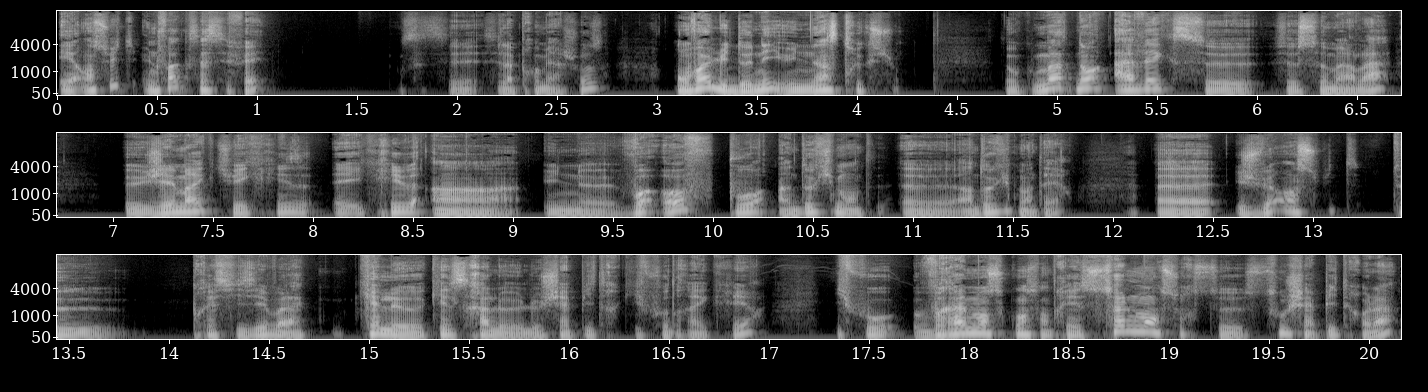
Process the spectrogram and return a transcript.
Et ensuite, une fois que ça c'est fait, c'est la première chose, on va lui donner une instruction. Donc maintenant, avec ce, ce sommaire-là, euh, j'aimerais que tu écrives, écrives un- une voix off pour un, document, euh, un documentaire. Euh, je vais ensuite te préciser voilà, quel, quel sera le, le chapitre qu'il faudra écrire. Il faut vraiment se concentrer seulement sur ce sous-chapitre-là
